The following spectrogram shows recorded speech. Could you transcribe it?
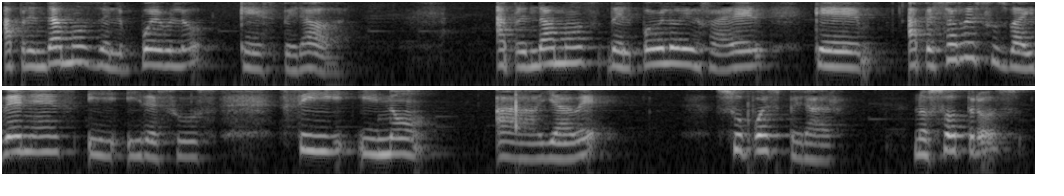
Aprendamos del pueblo que esperaba. Aprendamos del pueblo de Israel que a pesar de sus vaivenes y, y de sus sí y no a Yahvé, supo esperar. Nosotros,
